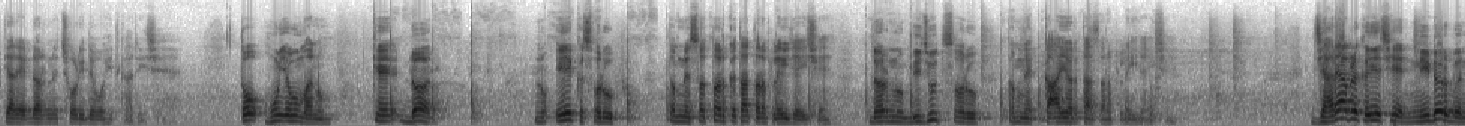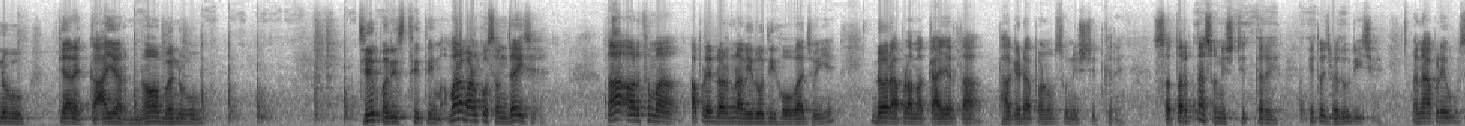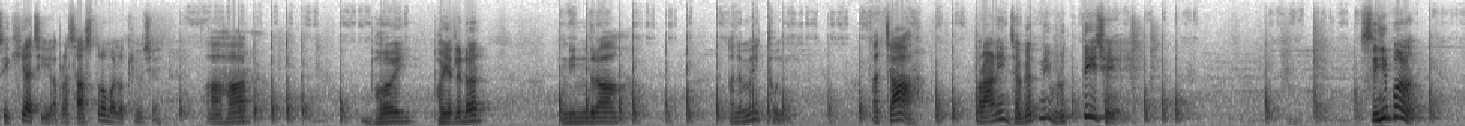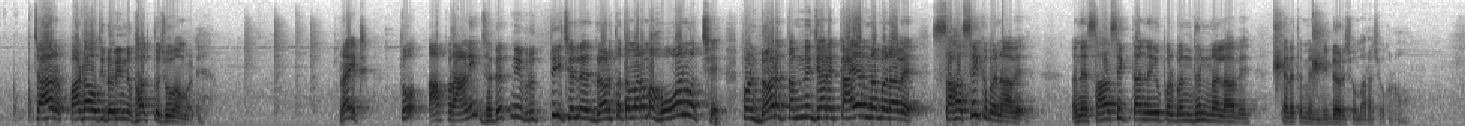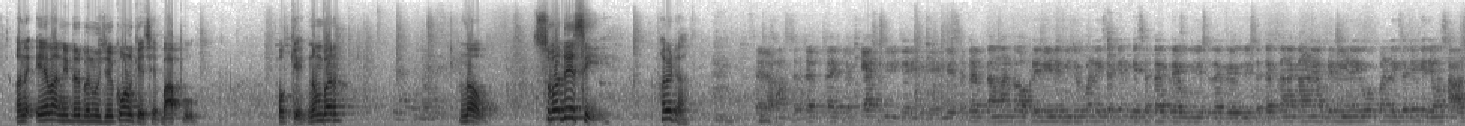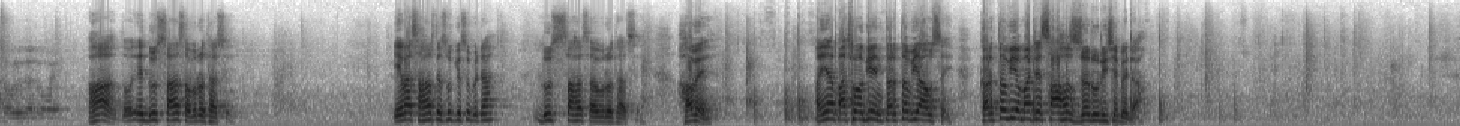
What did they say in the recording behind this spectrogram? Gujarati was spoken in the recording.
ત્યારે ડરને છોડી દેવો હિતકારી છે. તો હું એવું માનું કે ડરનું એક સ્વરૂપ તમને સતર્કતા તરફ લઈ જાય છે, ડરનું બીજું જ સ્વરૂપ તમને કાયરતા તરફ લઈ જાય છે. જ્યારે આપણે કહીએ છીએ નીડર બનવું ત્યારે કાયર ન બનવું. જે પરિસ્થિતિમાં, મારા બાળકો સમજાય છે, આ અર્થમાં આપણે ડરના વિરોધી હોવા જોઈએ. ડર આપણામાં કાયરતા, ભાગેડાપણું સુનિશ્ચિત કરે, સતર્કતા સુનિશ્ચિત કરે, એ તો જરૂરી છે. અને આપણે એવું શીખ્યા છીએ, આપણા શાસ્ત્રોમાં લખ્યું છે, આહાર, ભય ભય એટલે ડર, નિંદ્રા અને મૈથુન. આ ચાર પ્રાણી જગતની વૃત્તિ છે. સિંહ પણ ચાર પાડાઓથી ડરીને ભાગતો જોવા મળે. રાઈટ તો આ પ્રાણી જગતની વૃત્તિ છે એટલે ડર તો તમારામાં હોવાનો જ છે. પણ ડર તમને જ્યારે કાયર ન બનાવે, સાહસિક બનાવે અને સાહસિકતાને ઉપર બંધન ન લાવે, ત્યારે તમે નિડર છો મારા છોકરાઓ. અને એવા નીડર બનવું જોઈએ. કોણ કે છે? બાપુ. ઓકે નંબર નવ. સ્વદેશી. હા બેટા. હા તો એ દુઃસાહસ અવરોધ થશે. એવા સાહસને શું કહેશું બેટા? દુસ્સાહસ અવરોધ થશે. હવે અહીંયા પાછું અગેન કર્તવ્ય આવશે. કર્તવ્ય માટે સાહસ જરૂરી છે બેટા.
